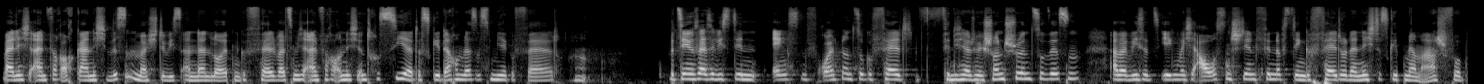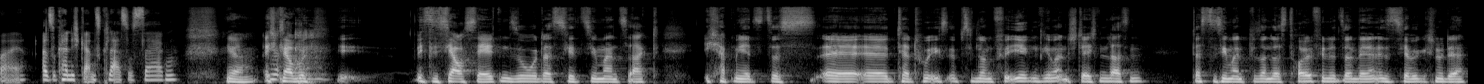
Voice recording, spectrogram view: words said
weil ich einfach auch gar nicht wissen möchte, wie es anderen Leuten gefällt, weil es mich einfach auch nicht interessiert. Es geht darum, dass es mir gefällt. Beziehungsweise wie es den engsten Freunden und so gefällt, finde ich natürlich schon schön zu wissen. Aber wie es jetzt irgendwelche Außenstehenden finden, ob es denen gefällt oder nicht, das geht mir am Arsch vorbei. Also kann ich ganz klar so sagen. Ja, ich glaube, es ist ja auch selten so, dass jetzt jemand sagt, ich habe mir jetzt das äh, äh, Tattoo XY für irgendjemanden stechen lassen, dass das jemand besonders toll findet, sondern wenn, dann ist es ja wirklich nur der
